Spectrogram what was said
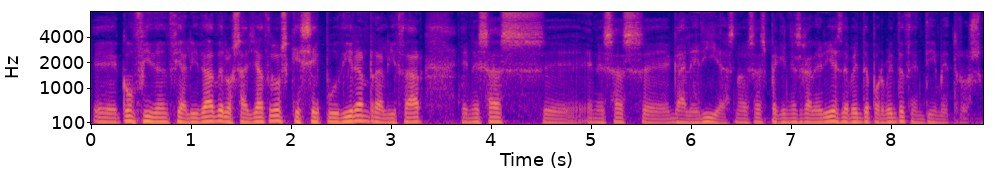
eh, confidencialidad de los hallazgos que se pudieran realizar en esas, en esas galerías, ¿no? esas pequeñas galerías de 20 por 20 centímetros.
